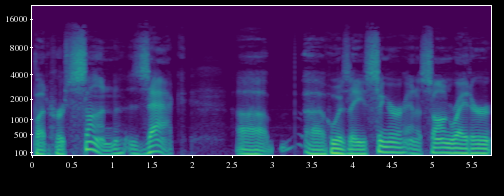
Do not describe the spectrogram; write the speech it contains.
but her son, Zach, uh, uh, who is a singer and a songwriter,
